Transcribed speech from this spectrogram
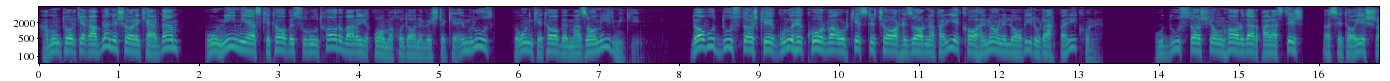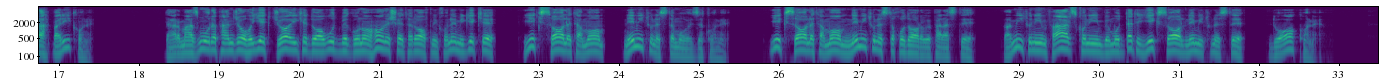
همونطور که قبلا اشاره کردم او نیمی از کتاب سرودها رو برای قوم خدا نوشته که امروز به اون کتاب مزامیر میگیم. داوود دوست داشت که گروه کور و ارکستر چهار هزار نفری کاهنان لاوی رو رهبری کنه. او دوست داشت که اونها رو در پرستش و ستایش رهبری کنه. در مزمور پنجاه و یک جایی که داوود به گناهانش اعتراف می‌کنه میگه که یک سال تمام نمی‌تونسته موعظه کنه. یک سال تمام نمی‌تونسته خدا رو بپرسته و می‌تونیم فرض کنیم به مدت یک سال نمی‌تونسته دعا کنه.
